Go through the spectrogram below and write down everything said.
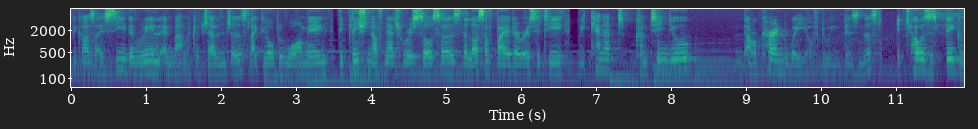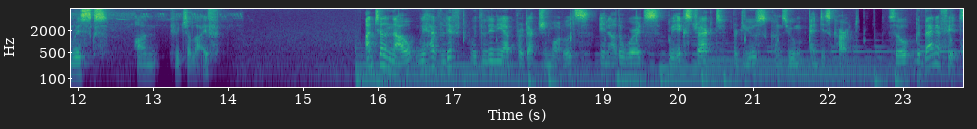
because I see the real environmental challenges like global warming, depletion of natural resources, the loss of biodiversity. We cannot continue our current way of doing business. It poses big risks on future life. Until now, we have lived with linear production models. In other words, we extract, produce, consume and discard. So the benefit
